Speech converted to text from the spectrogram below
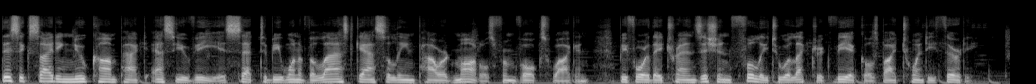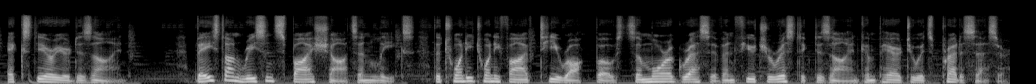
This exciting new compact SUV is set to be one of the last gasoline-powered models from Volkswagen before they transition fully to electric vehicles by 2030. Exterior design. Based on recent spy shots and leaks, the 2025 T-Roc boasts a more aggressive and futuristic design compared to its predecessor.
